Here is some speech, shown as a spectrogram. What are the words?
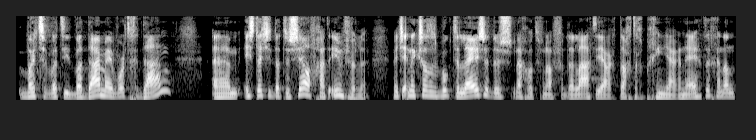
wat, wat, die, wat daarmee wordt gedaan, ehm, is dat je dat dus zelf gaat invullen. Weet je, en ik zat het boek te lezen, dus nou goed, vanaf de late jaren 80, begin jaren 90. En dan,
